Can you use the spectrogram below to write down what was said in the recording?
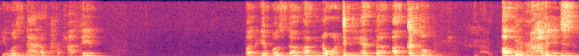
He was not a prophet. But it was the anointing and the accompanying of prophets.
